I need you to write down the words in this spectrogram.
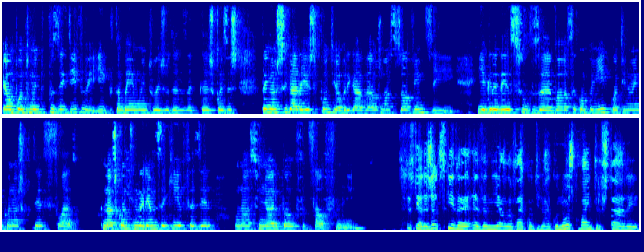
é um ponto muito positivo e, e, que também muito ajuda a que as coisas tenham chegado a este ponto e obrigada aos nossos ouvintes e, e agradeço-vos a vossa companhia e continuem connosco desse lado, que nós continuaremos aqui a fazer o nosso melhor pelo futsal feminino. Sim, senhora. Já de seguida a Daniela vai continuar connosco, vai entrevistar eh,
